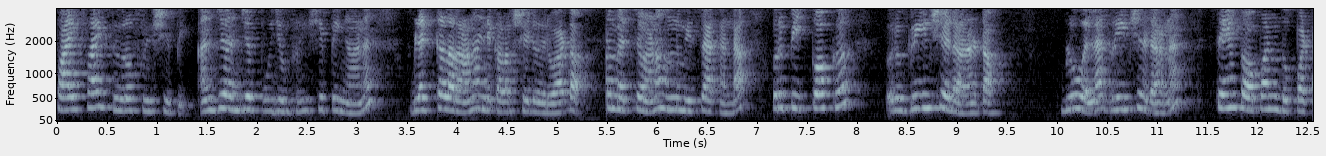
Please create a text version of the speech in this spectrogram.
five five zero free shipping അഞ്ച് അഞ്ച് പൂജ്യം ഫ്രീ ഷിപ്പിംഗ് ആണ്. ബ്ലഡ് കളറാണ് അതിന്റെ കളർ ഷെയ്ഡ് വരുവാ കേട്ടോ മെച്ചമാണ്. ഒന്നും മിസ്സാക്കണ്ട ഒരു പിക്കോക്ക് ഒരു ഗ്രീൻ ആണ് കേട്ടോ ബ്ലൂ അല്ല ഗ്രീൻ ആണ്. Same top and dupatta.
